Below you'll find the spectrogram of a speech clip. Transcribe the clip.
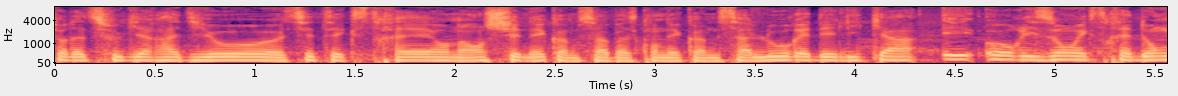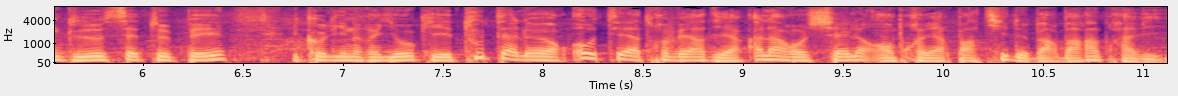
Sur la Tsugi Radio, euh, cet extrait, on a enchaîné comme ça parce qu'on est comme ça, lourd et délicat. Et Horizon, extrait donc de cette EP. Et Colline Rio qui est tout à l'heure au Théâtre Verdière à La Rochelle en première partie de Barbara Pravi.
